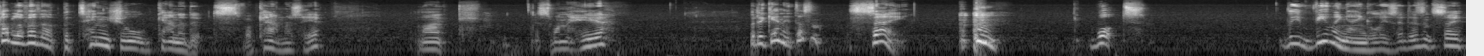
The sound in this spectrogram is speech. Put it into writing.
couple of other potential candidates for cameras here, like this one here. But again, it doesn't say what the viewing angle is. It doesn't say,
